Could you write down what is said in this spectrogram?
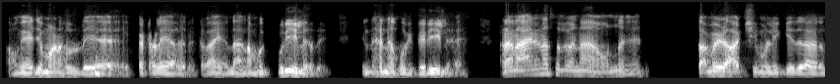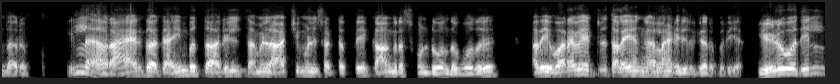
அவங்க எஜமானர்களுடைய கட்டளையாக இருக்கலாம். ஏன்னா நமக்கு புரியல அது. என்னன்னு நமக்கு தெரியல. ஆனா நான் என்ன சொல்லுவேன்னா ஒண்ணு தமிழ் ஆட்சி மொழிக்கு எதிராக இருந்தாரு. இல்ல அவர் ஆயிரத்தி தொள்ளாயிரத்தி ஐம்பத்தி ஆறில் தமிழ் ஆட்சி மொழி சட்டத்தை காங்கிரஸ் கொண்டு வந்த போது அதை வரவேற்று தலையங்கெல்லாம் எழுதியிருக்காரு பெரியார். எழுவதில்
